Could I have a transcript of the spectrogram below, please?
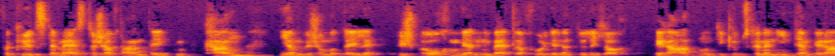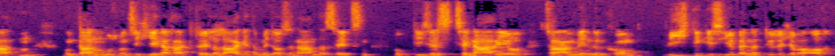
verkürzte Meisterschaft andenken kann. Hier haben wir schon Modelle besprochen, werden in weiterer Folge natürlich auch beraten und die Clubs können intern beraten und dann muss man sich je nach aktueller Lage damit auseinandersetzen, ob dieses Szenario zur Anwendung kommt. Wichtig ist hierbei natürlich aber auch,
